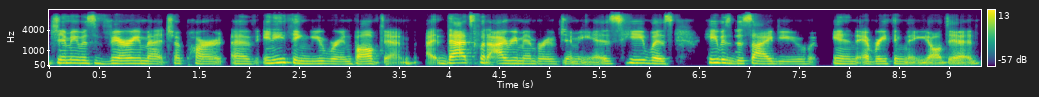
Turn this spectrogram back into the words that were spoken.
Jimmy was very much a part of anything you were involved in. That's what I remember of Jimmy is he was he was beside you in everything that y'all did.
